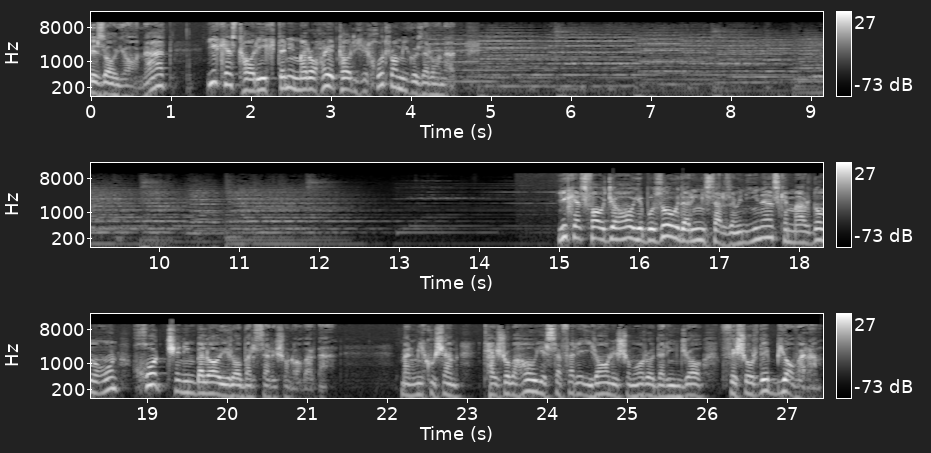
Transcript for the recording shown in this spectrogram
بزایاند یکی از تاریکترین مراحل تاریخ خود را میگذراند. یکی از فاجعه های بزرگ در این سرزمین این است که مردم اون خود چنین بلایی را بر سرشون آوردند. من میکوشم تجربه های سفر ایران شما را در اینجا فشرده بیاورم.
